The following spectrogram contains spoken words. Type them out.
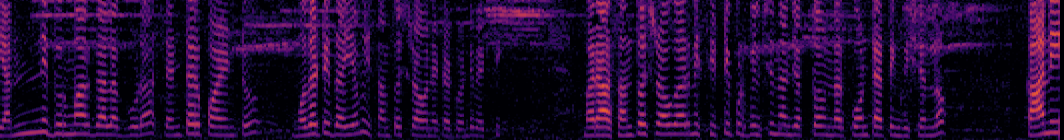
ఈ అన్ని దుర్మార్గాలకు కూడా సెంటర్ పాయింట్ మొదటి దయ్యం ఈ సంతోష్ రావు అనేటటువంటి వ్యక్తి. మరి ఆ సంతోష్ రావు గారిని సిట్ ఇప్పుడు పిలిచిందని చెప్తూ ఉన్నారు ఫోన్ ట్యాపింగ్ విషయంలో. కానీ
